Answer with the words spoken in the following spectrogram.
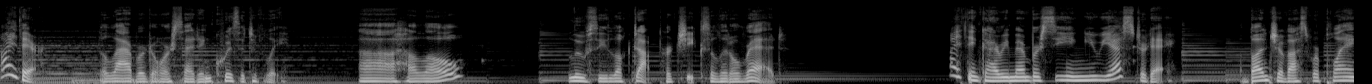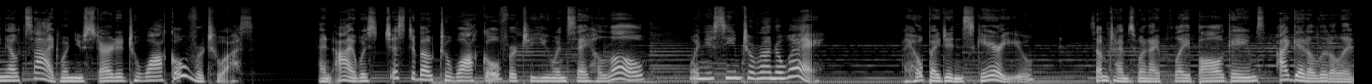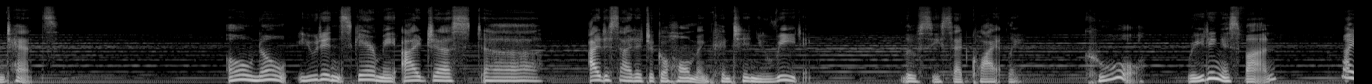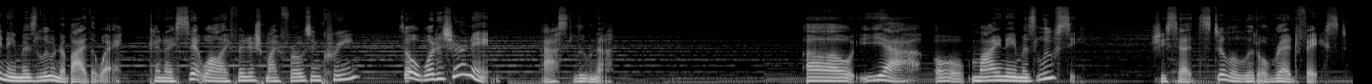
Hi there, the Labrador said inquisitively. Uh, hello? Lucy looked up, her cheeks a little red. I think I remember seeing you yesterday. A bunch of us were playing outside when you started to walk over to us. And I was just about to walk over to you and say hello when you seemed to run away. I hope I didn't scare you. Sometimes when I play ball games, I get a little intense. Oh no, you didn't scare me. I just, uh, I decided to go home and continue reading, Lucy said quietly. Cool. Reading is fun. My name is Luna, by the way. Can I sit while I finish my frozen cream? So, what is your name? asked Luna. Oh, yeah. Oh, my name is Lucy, she said, still a little red faced.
